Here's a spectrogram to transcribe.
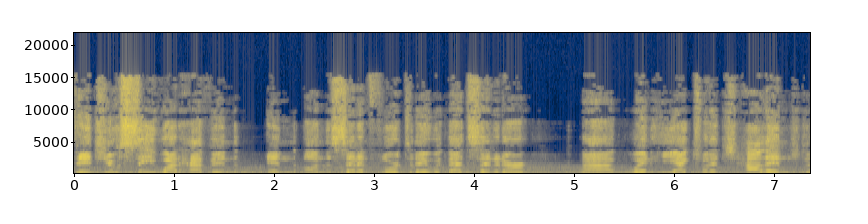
Did you see what happened in on the Senate floor today with that senator uh, when he actually challenged?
